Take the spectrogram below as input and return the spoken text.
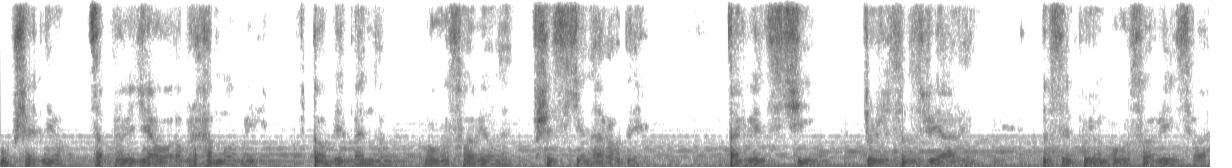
uprzednio zapowiedziało Abrahamowi: W Tobie będą błogosławione wszystkie narody. Tak więc ci, którzy są z wiary, dostępują błogosławieństwa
